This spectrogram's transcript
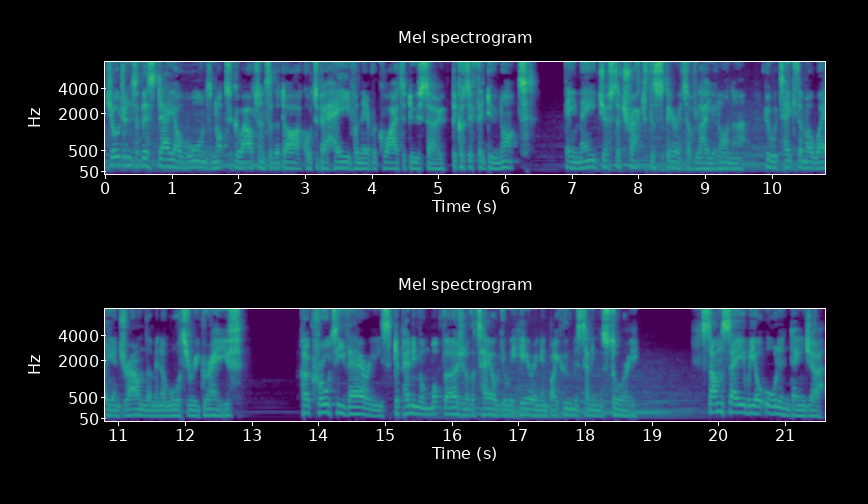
Children to this day are warned not to go out into the dark or to behave when they are required to do so, because if they do not, they may just attract the spirit of La Llorona, who would take them away and drown them in a watery grave. Her cruelty varies depending on what version of the tale you are hearing and by whom is telling the story. Some say we are all in danger,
